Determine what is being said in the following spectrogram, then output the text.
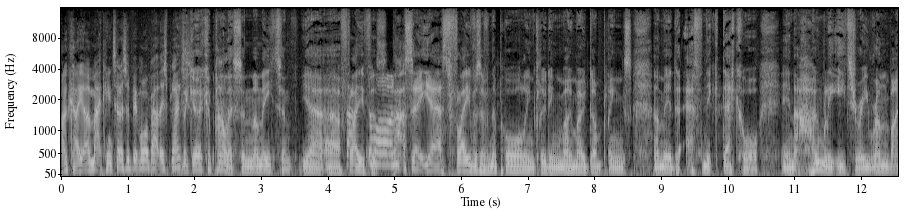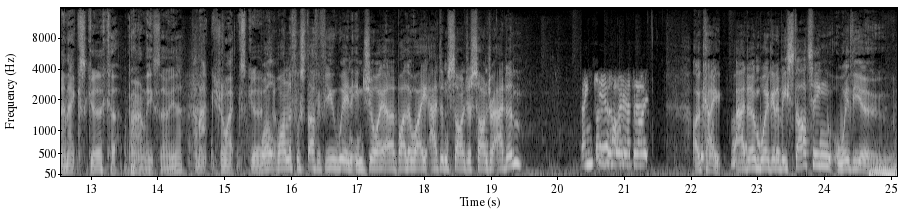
Okay, uh, Matt, can you tell us a bit more about this place? The Gurkha Palace in Nuneaton. Yeah, uh, flavours. That's it, yes. Flavours of Nepal, including Momo dumplings amid ethnic decor in a homely eatery run by an ex Gurkha, apparently. So, yeah, an actual ex Gurkha. well, wonderful stuff. If you win, enjoy. Uh, by the way, Adam, Sandra, Sandra, Adam. Thank you. Hi, Adam. Okay, Adam, we're going to be starting with you.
